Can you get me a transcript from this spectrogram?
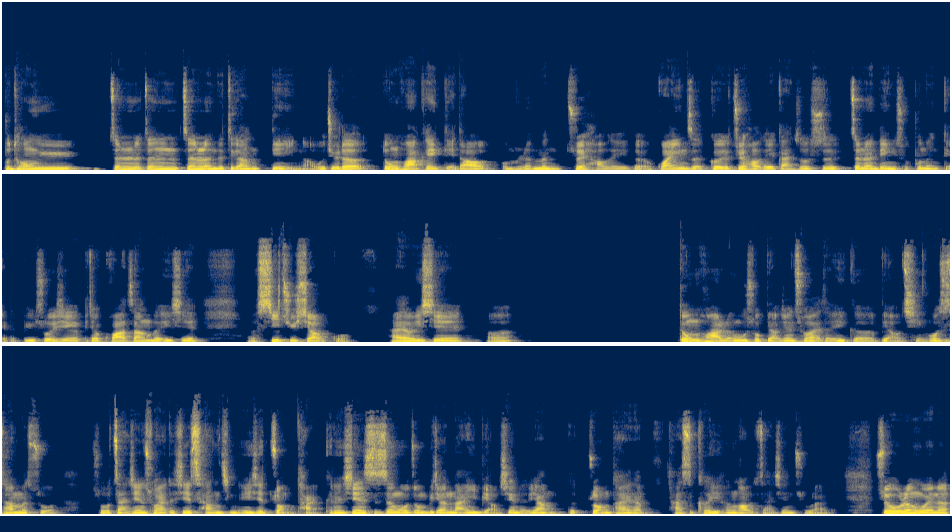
不同于真人的真真人的这样电影啊。我觉得动画可以给到我们人们最好的一个观影者个最好的一个感受是真人电影所不能给的。比如说一些比较夸张的一些呃戏剧效果，还有一些呃动画人物所表现出来的一个表情，或是他们所。所展现出来的一些场景的一些状态，可能现实生活中比较难以表现的样的状态呢，它是可以很好的展现出来的。所以我认为呢，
